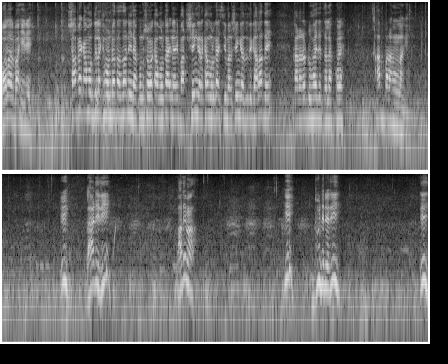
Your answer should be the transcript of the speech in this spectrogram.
বলার বাহিরে। সাপে কামড় দিলে কেমন ব্যথা জানি না, কোনো সময় কামড় খাই নাই বাট সিঙ্গের কামড় খাইছি মানে সিঙ্গের যদি গালা দেয় কাঁটাটা ডুবাই দেয়, তাহলে করে। আব্বার এখন লাগে। ই, লাড়ি রি। লাড়ি মাছ। ই, দুই রি ই।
